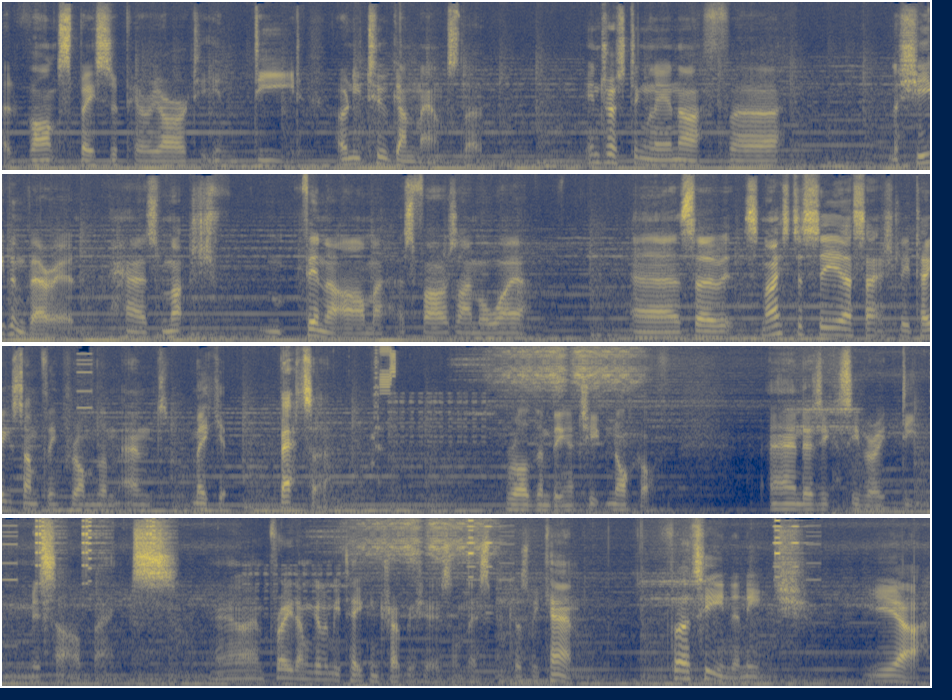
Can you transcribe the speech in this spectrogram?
Advanced space superiority indeed. Only two gun mounts though. Interestingly enough, uh, the Shivan variant has much m- thinner armor as far as I'm aware. Uh, so it's nice to see us actually take something from them and make it better rather than being a cheap knockoff. And as you can see, very deep missile banks. And I'm afraid I'm going to be taking trebuchets on this because we can. 13 in each. Yeah.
